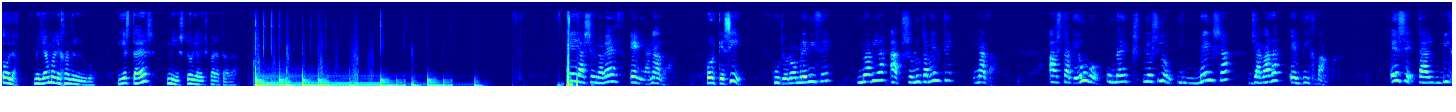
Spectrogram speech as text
Hola, me llamo Alejandro Dugo y esta es mi historia disparatada. Érase una vez en la nada, porque sí, cuyo nombre dice, no había absolutamente nada, hasta que hubo una explosión inmensa llamada el Big Bang. Ese tal Big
